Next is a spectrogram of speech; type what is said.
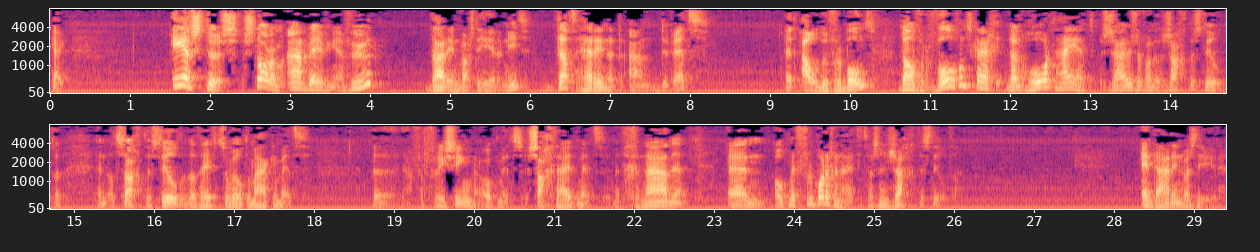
Kijk, eerst dus storm, aardbeving en vuur. Daarin was de Heer niet. Dat herinnert aan de wet. Het oude verbond. Dan vervolgens krijg je, dan hoort hij het zuizen van een zachte stilte. En dat zachte stilte, dat heeft zowel te maken met uh, ja, verfrissing, maar ook met zachtheid, met, met genade. En ook met verborgenheid. Het was een zachte stilte. En daarin was de Heer.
